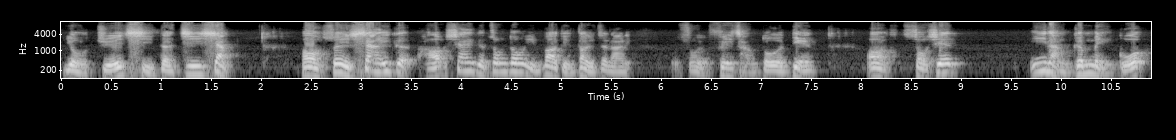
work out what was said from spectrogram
有崛起的迹象哦，所以下一个好，下一个中东引爆点到底在哪里？我说有非常多的点哦，首先。伊朗跟美国、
